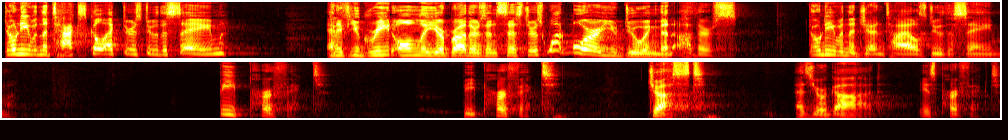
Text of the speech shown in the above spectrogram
Don't even the tax collectors do the same? And if you greet only your brothers and sisters, what more are you doing than others? Don't even the Gentiles do the same? Be perfect be perfect, just as your God is perfect.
